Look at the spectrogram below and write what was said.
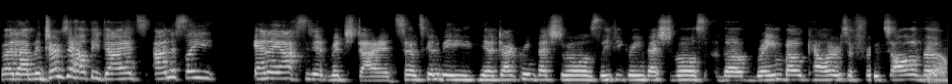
But um, in terms of healthy diets, honestly, antioxidant rich diet. So it's going to be you know dark green vegetables, leafy green vegetables, the rainbow colors of fruits, all of those yeah.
